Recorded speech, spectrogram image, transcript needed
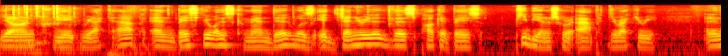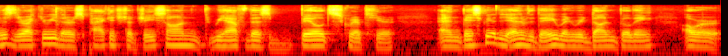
yarn create react app and basically what this command did was it generated this pocket base pb underscore app directory and in this directory there's package.json we have this build script here. And basically at the end of the day when we're done building our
